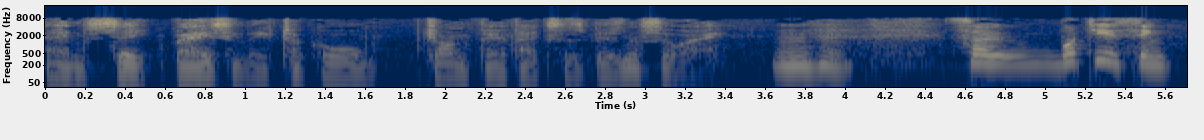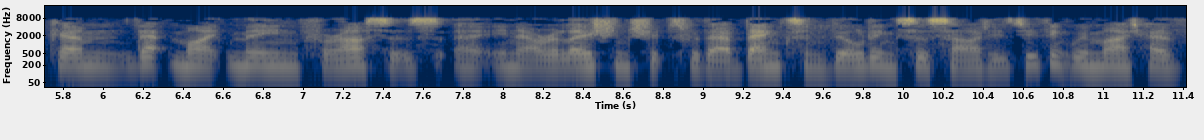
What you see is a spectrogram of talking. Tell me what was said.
and Seek basically took all John Fairfax's business away. Mm-hmm. So, what do you think um, that might mean for us as uh, in our relationships with our banks and building societies? Do you think we might have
